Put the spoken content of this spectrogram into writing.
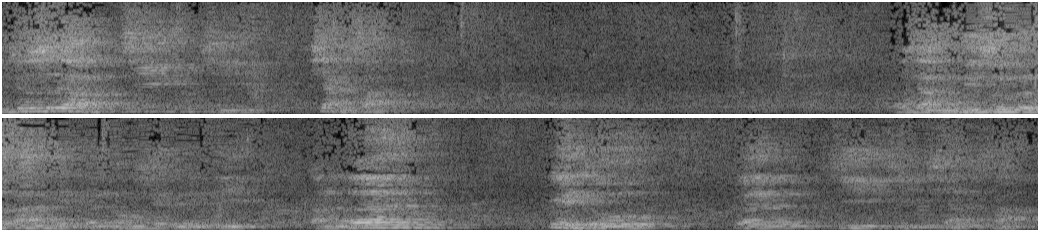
你就是要积极向上。我想提出这三点，跟同学勉励：感恩、阅读跟积极向上，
